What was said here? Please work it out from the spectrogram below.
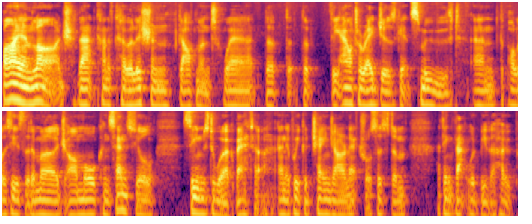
by and large, that kind of coalition government where the, the, the, the outer edges get smoothed and the policies that emerge are more consensual seems to work better. And if we could change our electoral system, I think that would be the hope.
